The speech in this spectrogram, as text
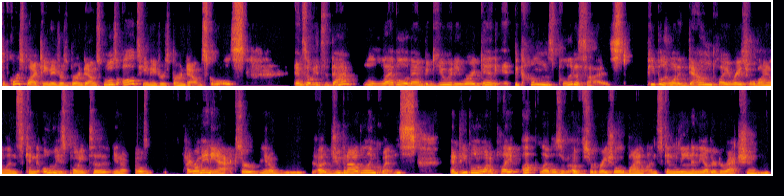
Of course, black teenagers burn down schools. All teenagers burn down schools. And so it's that level of ambiguity where, again, it becomes politicized. People who want to downplay racial violence can always point to, you know, pyromaniacs or, you know, uh, juvenile delinquents. And people who want to play up levels of, of, sort of racial violence can lean in the other direction.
